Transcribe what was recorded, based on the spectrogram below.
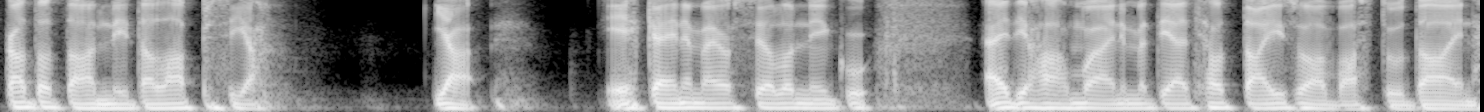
katsotaan niitä lapsia. Ja ehkä enemmän, jos siellä on niin kuin äitihahmoja, niin mä tiedän, että he ottaa isoa vastuuta aina.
